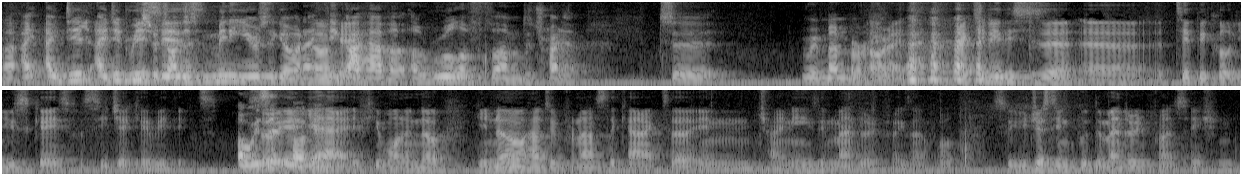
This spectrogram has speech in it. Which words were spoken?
Uh, I, I did I did This research on this many years ago, and I think I have a, a rule of thumb to try to to remember. All right. Actually, this is a, a, a typical use case for CJK edicts. Oh, is so it? i- Okay. Yeah, if you want to know, you know how to pronounce the character in Chinese, in Mandarin, for example. So you just input the Mandarin pronunciation.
